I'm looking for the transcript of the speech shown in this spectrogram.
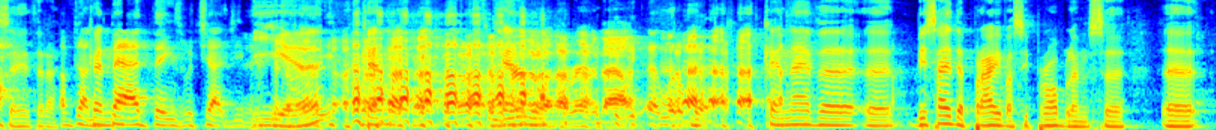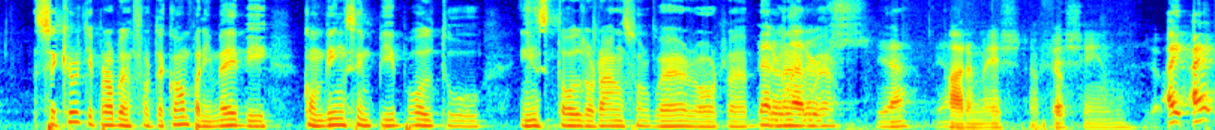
etc., etc. I've done Can- bad things with ChatGPT. Yeah. You're the one I read about. a little bit. can have, uh, uh, beside the privacy problems, uh, uh, security problem for the company, maybe convincing people to install the ransomware or uh, Better malware. letters. Yeah. yeah. Automation of phishing. I, I,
